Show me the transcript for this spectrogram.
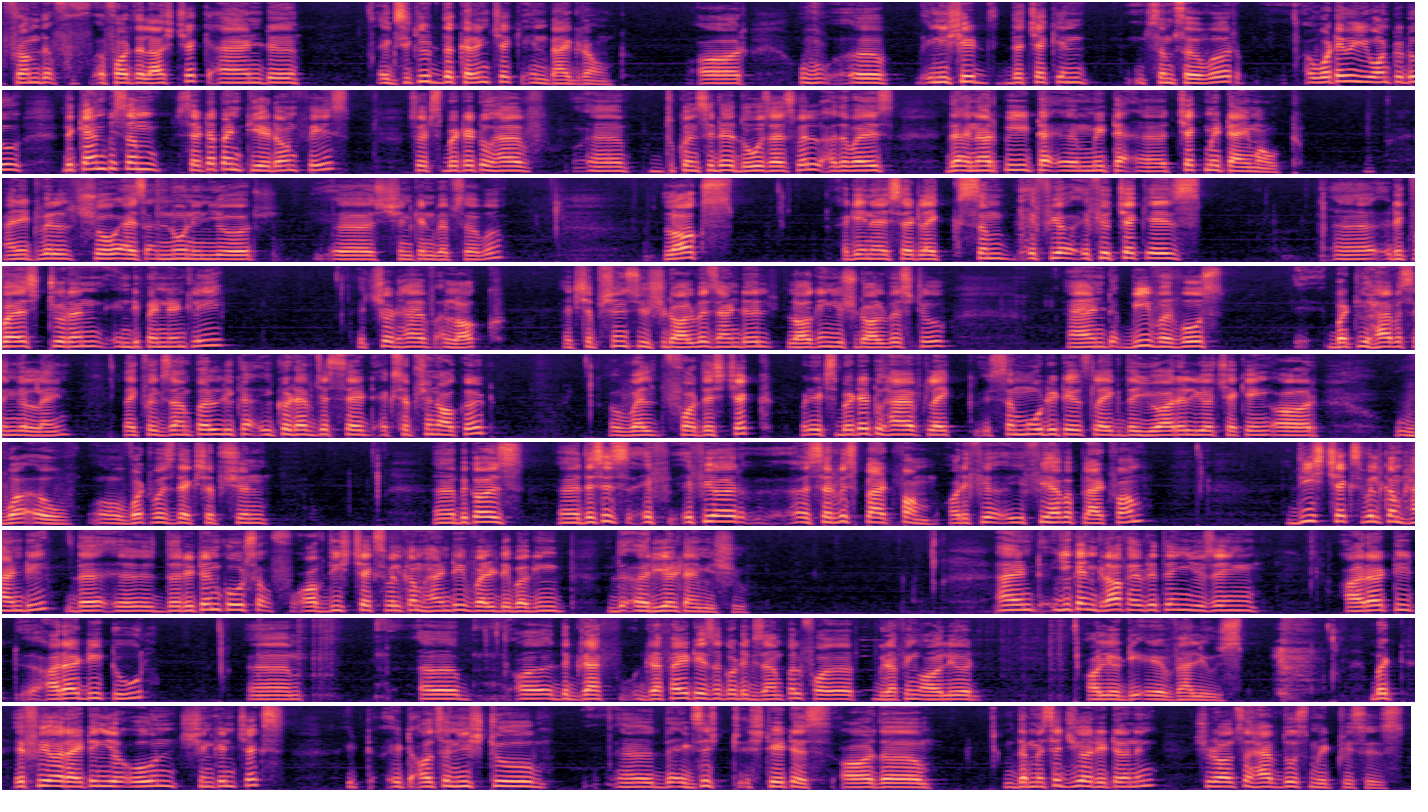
from the for the last check and uh, execute the current check in background. Or uh, initiate the check in some server or whatever you want to do there can be some setup and tear down phase so it's better to have uh, to consider those as well otherwise the nrpe uh, may uh, check may time out and it will show as unknown in your uh, Shinken web server. Logs, again I said like some if your if your check is uh, requires to run independently, it should have a lock. Exceptions you should always handle, logging you should always do, and be verbose, but you have a single line. Like for example, you you could have just said exception occurred, uh, well for this check, but it's better to have like some more details like the URL you're checking or uh, uh, what was the exception. Uh, because uh, this is if if you're a service platform or if you if you have a platform these checks will come handy. The uh, the return codes of, of these checks will come handy while debugging the a real time issue and you can graph everything using RRT RRD tool. Um, uh, uh, the graph graphite is a good example for graphing all your all your d- uh, values. But if you are writing your own Shinken checks it it also needs to uh, the exit status or the the message you are returning should also have those matrices.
